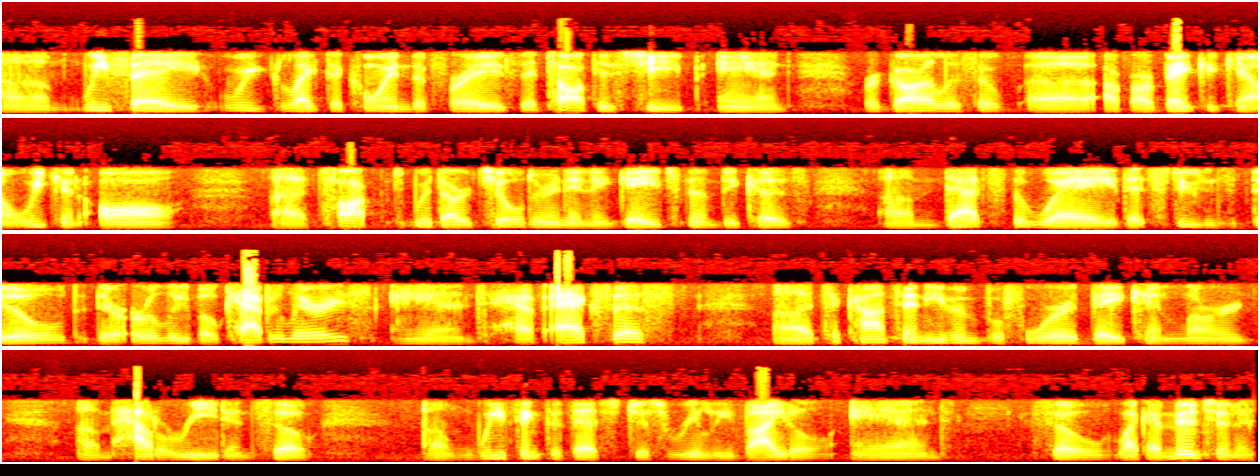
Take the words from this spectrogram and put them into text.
um, we say we like to coin the phrase that talk is cheap. And regardless of, uh, of our bank account, we can all uh, talk with our children and engage them because um, that's the way that students build their early vocabularies and have access uh, to content even before they can learn um, how to read. And so um, we think that that's just really vital. And so, like I mentioned,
